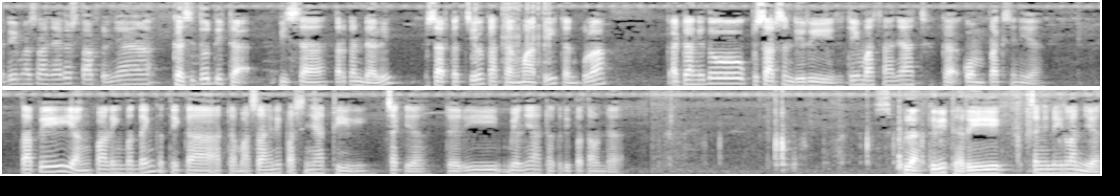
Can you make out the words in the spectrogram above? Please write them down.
jadi masalahnya itu stabilnya gas itu tidak bisa terkendali besar kecil kadang mati dan pula kadang itu besar sendiri. Jadi masalahnya juga kompleks ini ya. Tapi yang paling penting ketika ada masalah ini pastinya dicek ya. Dari milnya ada kelipet atau enggak. Sebelah kiri dari cenginilan ya.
